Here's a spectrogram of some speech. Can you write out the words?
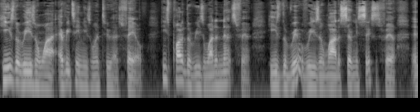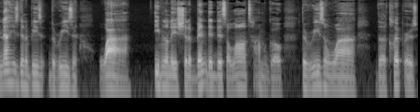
He's the reason why every team he's went to has failed. He's part of the reason why the Nets fail. He's the real reason why the 76ers fail. And now he's going to be the reason why even though they should have been did this a long time ago, the reason why the Clippers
